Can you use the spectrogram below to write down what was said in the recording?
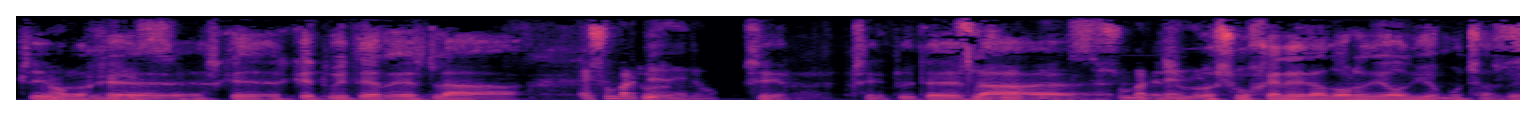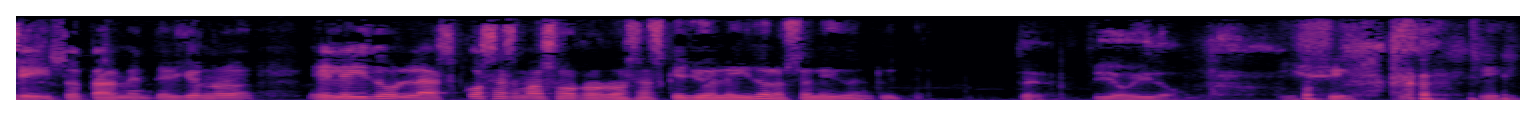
Sí, es, que, es, que, Twitter es la... Es un vertedero. Sí, sí, Twitter es, la, es, un generador de odio muchas veces. Sí, totalmente. Yo no he leído las cosas más horrorosas que yo he leído, las he leído en Twitter. Sí, y oído. sí, sí.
